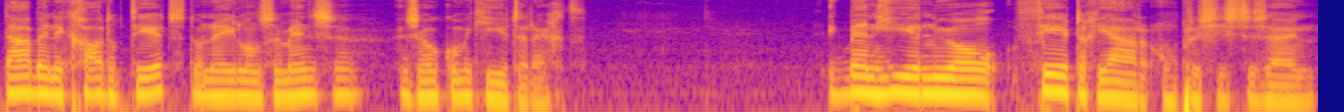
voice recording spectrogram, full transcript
Daar ben ik geadopteerd door Nederlandse mensen en zo kom ik hier terecht. Ik ben hier nu al 40 jaar om precies te zijn.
